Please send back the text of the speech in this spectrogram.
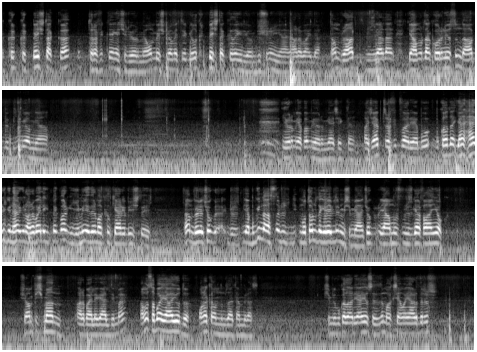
40-45 dakika trafikte geçiriyorum ya. 15 kilometrelik yolu 45 dakikada gidiyorum. Düşünün yani arabayla. Tam rahat rüzgardan, yağmurdan korunuyorsun da abi bilmiyorum ya. Yorum yapamıyorum gerçekten. Acayip trafik var ya. Bu bu kadar yani her gün her gün arabayla gitmek var ki yemin ederim akıl kâr bir iş değil. Tamam böyle çok ya bugün de aslında motorlu da gelebilirmişim yani. Çok yağmur, rüzgar falan yok. Şu an pişman arabayla geldiğime. Ama sabah yağıyordu. Ona kandım zaten biraz. Şimdi bu kadar yağıyorsa dedim akşama yardırır.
